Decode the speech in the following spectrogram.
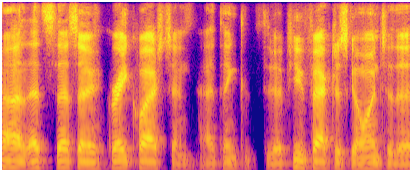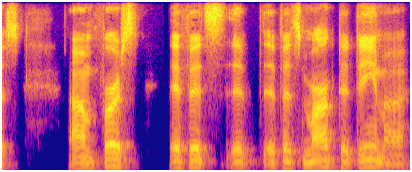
Uh, that's that's a great question. I think a few factors go into this. Um, first, if it's if, if it's marked edema,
